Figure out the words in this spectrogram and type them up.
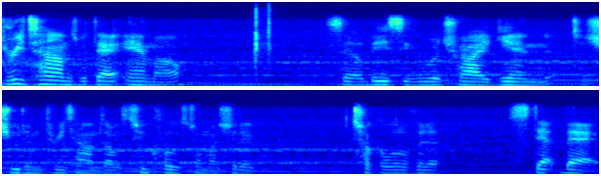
three times with that ammo. So basically, we'll try again to shoot him three times. I was too close to him. I should have took a little bit of step back.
